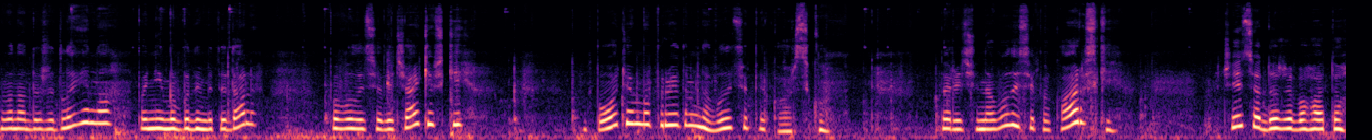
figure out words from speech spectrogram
Вона дуже длинна, по ній ми будемо йти далі по вулиці Личаківській. Потім ми прийдемо на вулицю Пекарську. До речі, на вулиці Пекарській вчиться дуже багато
